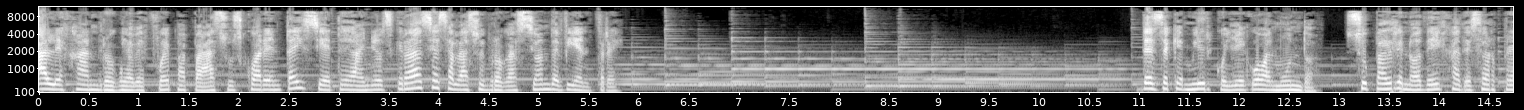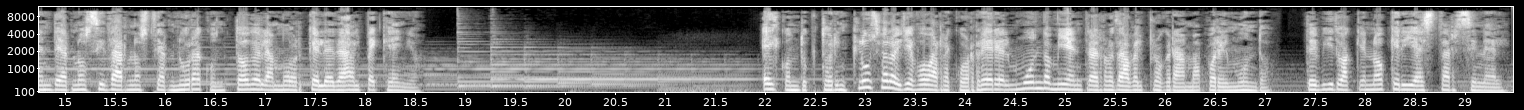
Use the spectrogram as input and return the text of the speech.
Alejandro Gueve fue papá a sus 47 años gracias a la subrogación de vientre. Desde que Mirko llegó al mundo, su padre no deja de sorprendernos y darnos ternura con todo el amor que le da al pequeño. El conductor incluso lo llevó a recorrer el mundo mientras rodaba el programa por el mundo, debido a que no quería estar sin él.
